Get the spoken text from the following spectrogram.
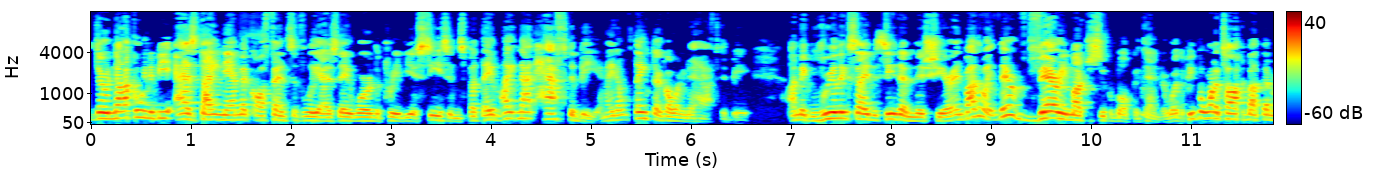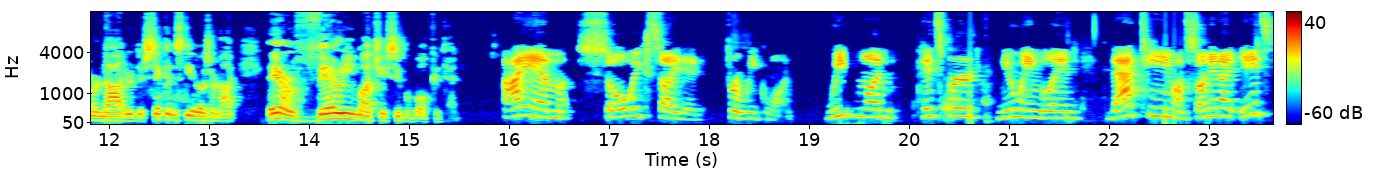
they're not going to be as dynamic offensively as they were the previous seasons, but they might not have to be, and I don't think they're going to have to be. I'm really excited to see them this year. And by the way, they're very much a Super Bowl contender. Whether people want to talk about them or not, or they're sick of the Steelers or not, they are very much a Super Bowl contender. I am so excited for week one. Week one, Pittsburgh, New England, that team on Sunday night, it's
